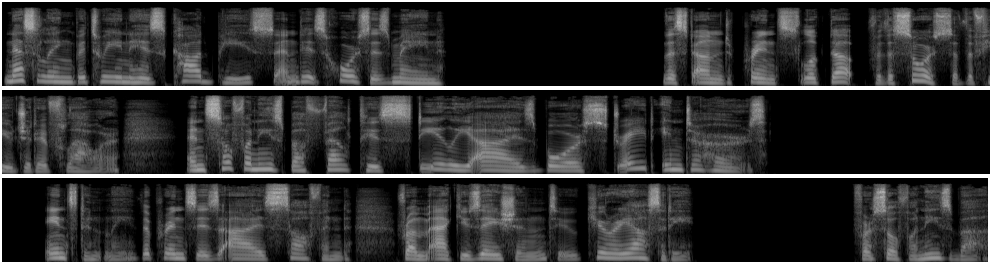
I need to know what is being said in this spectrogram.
nestling between his codpiece and his horse's mane. The stunned prince looked up for the source of the fugitive flower, and Sofonisba felt his steely eyes bore straight into hers. Instantly, the prince's eyes softened, from accusation to curiosity. For Sofonisba,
